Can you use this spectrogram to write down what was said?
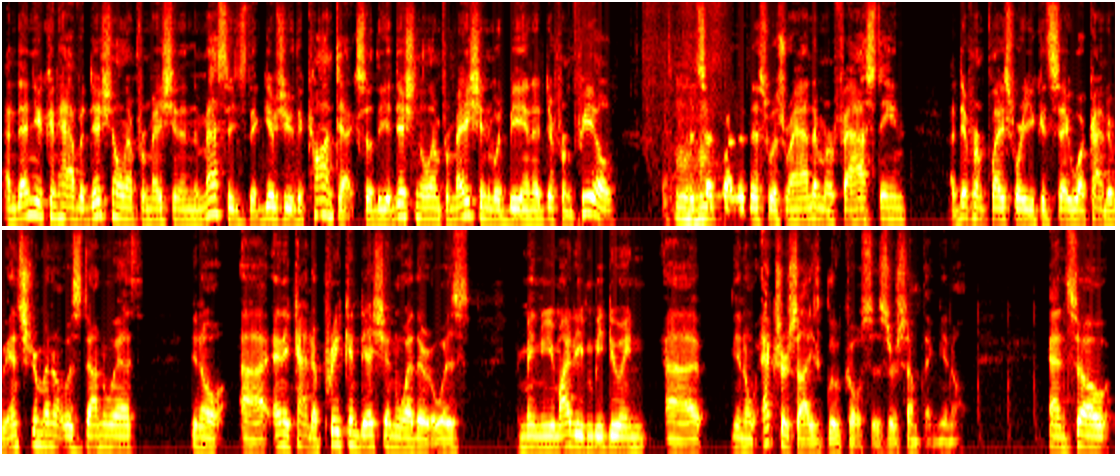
And then you can have additional information in the message that gives you the context. So the additional information would be in a different field mm-hmm. that said whether this was random or fasting, a different place where you could say what kind of instrument it was done with, you know, uh, any kind of precondition, whether it was, I mean, you might even be doing, uh, you know, exercise glucoses or something, you know. And so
